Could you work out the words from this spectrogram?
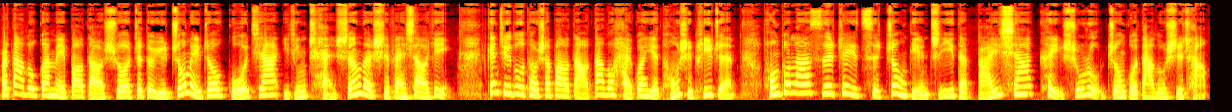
而大陆官媒报道说，这对于中美洲国家已经产生了示范效应。根据路透社报道，大陆海关也同时批准洪都拉斯这一次重点之一的白虾可以输入。中国大陆市场，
